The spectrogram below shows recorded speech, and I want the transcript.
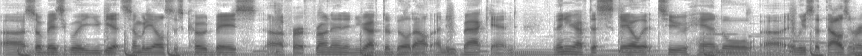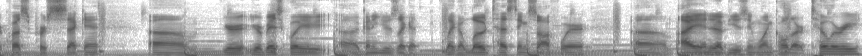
Uh, so basically, you get somebody else's code base uh, for a front end, and you have to build out a new back end. And then you have to scale it to handle uh, at least a thousand requests per second. Um, you're you're basically uh, going to use like a like a load testing software um, I ended up using one called Artillery,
